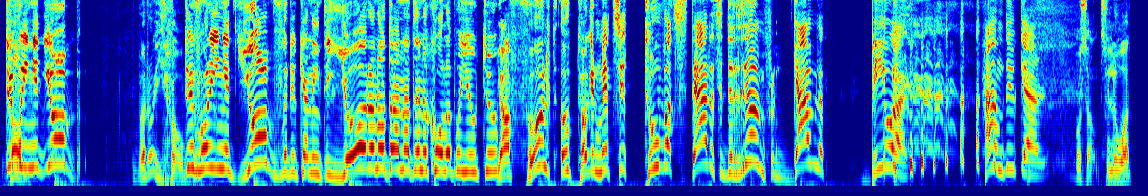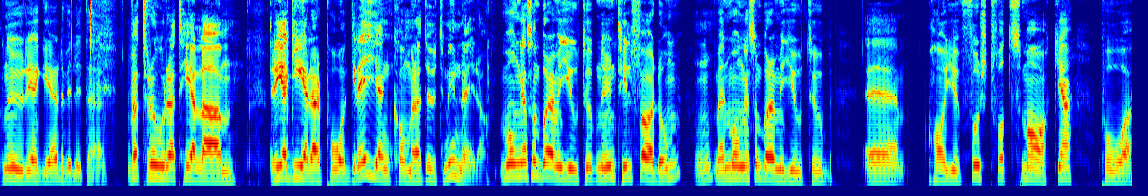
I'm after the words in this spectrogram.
Du Tom! får inget jobb! Vadå jobb? Du får inget jobb för du kan inte göra något annat än att kolla på YouTube! Jag är fullt upptagen med att se Tova städa sitt rum från gamla bhar, handdukar och sånt. Förlåt, nu reagerade vi lite här. Vad tror du att hela reagerar på-grejen kommer att utmynna i då? Många som börjar med YouTube, nu är det en till fördom, Mm. men många som börjar med YouTube eh, har ju först fått smaka på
